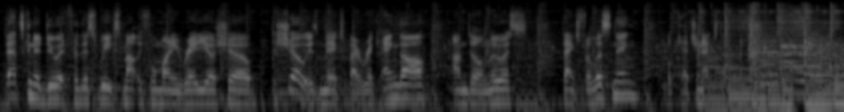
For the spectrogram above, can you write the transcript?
That's going to do it for this week's Motley Fool Money radio show. The show is mixed by Rick Engdahl. I'm Dylan Lewis. Thanks for listening. We'll catch you next time.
